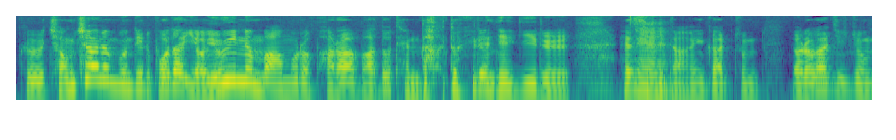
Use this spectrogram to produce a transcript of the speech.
그 정치하는 분들이 보다 여유 있는 마음으로 바라봐도 된다. 또 이런 얘기를 했습니다. 네. 그러니까 좀 여러 가지 좀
